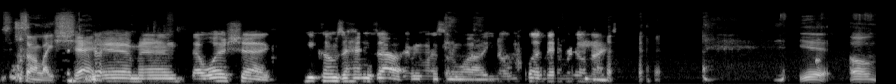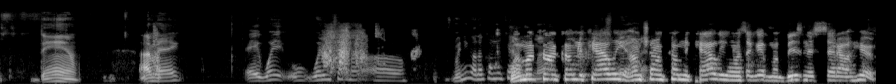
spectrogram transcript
He sound like Shaq. Yeah, man. That was Shaq. He comes and hangs out every once in a while. You know, we plugged that real nice. Yeah. Oh damn. I mean, hey, when when you trying to uh, when you gonna come to Cali, When am I trying to come to Cali? I'm trying to come to Cali once I get my business set out here.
